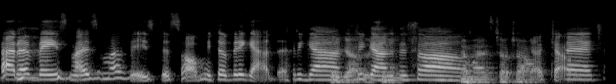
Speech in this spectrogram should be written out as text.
Parabéns mais uma vez, pessoal. Muito obrigada. Obrigada, obrigada, pessoal. Até mais, tchau, tchau. Tchau, tchau. É, tchau.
